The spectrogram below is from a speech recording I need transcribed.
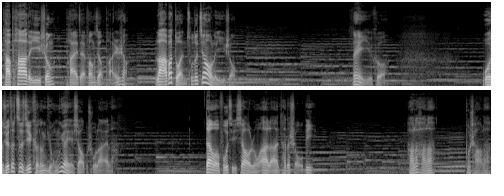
他啪的一声拍在方向盘上。喇叭短促的叫了一声，那一刻，我觉得自己可能永远也笑不出来了。但我浮起笑容，按了按他的手臂。好了好了，不吵了。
